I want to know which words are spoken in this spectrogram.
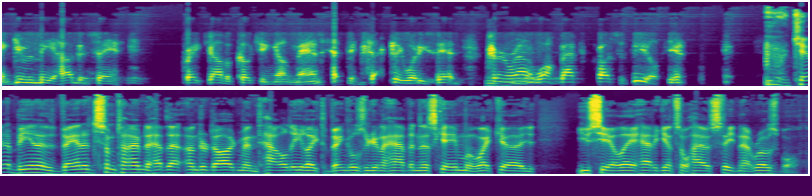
and giving me a hug and saying, "Great job of coaching, young man." That's exactly what he said. Turn around and walk back across the field. You know? Can it be an advantage sometime to have that underdog mentality like the Bengals are going to have in this game, like uh, UCLA had against Ohio State in that Rose Bowl?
